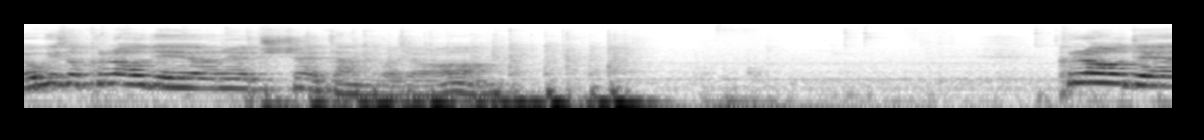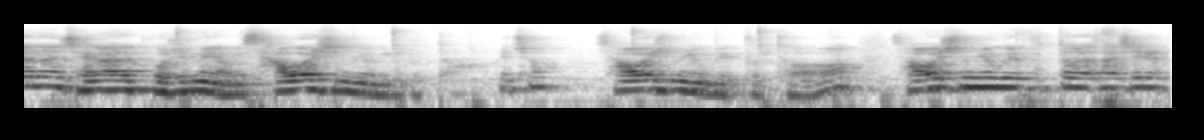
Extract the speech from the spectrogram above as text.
여기서 클라우드웨어를 추천했다는 거죠. 클라우드에는 제가 보시면 여기 4월 16일부터 그렇죠? 4월 16일부터 4월 16일부터 사실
